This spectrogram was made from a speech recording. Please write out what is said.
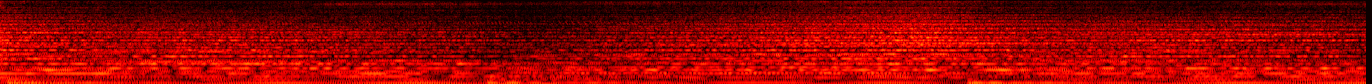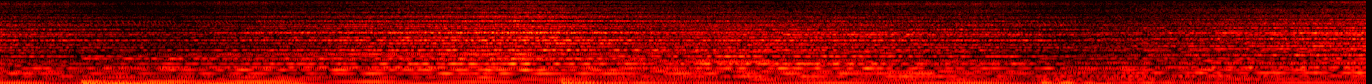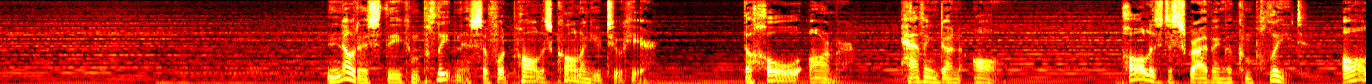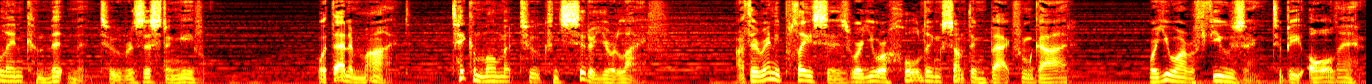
Notice the completeness of what Paul is calling you to here. The whole armor, having done all. Paul is describing a complete, all in commitment to resisting evil. With that in mind, take a moment to consider your life. Are there any places where you are holding something back from God? Where you are refusing to be all in?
